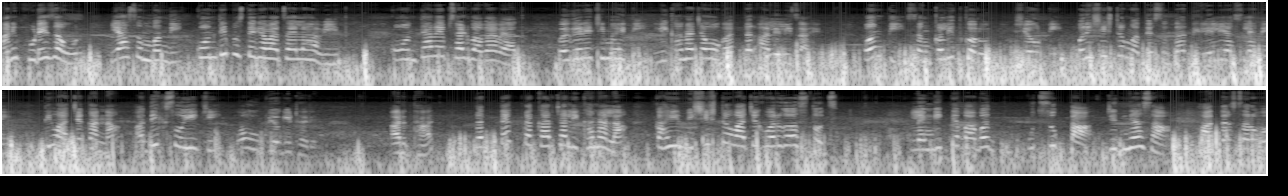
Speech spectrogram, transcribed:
आणि पुढे जाऊन या संबंधी कोणती पुस्तके वाचायला हवीत कोणत्या वेबसाईट बघाव्यात वगैरेची माहिती लिखाणाच्या ओघात तर आलेलीच आहे. पण ती संकलित करून शेवटी परिशिष्टमध्ये सुद्धा दिलेली असल्याने ती वाचकांना अधिक सोयीची व उपयोगी ठरेल. अर्थात प्रत्येक प्रकारच्या लिखाणाला काही विशिष्ट वाचक वर्ग असतोच. लैंगिकतेबाबत उत्सुकता जिज्ञासा हा तर सर्व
